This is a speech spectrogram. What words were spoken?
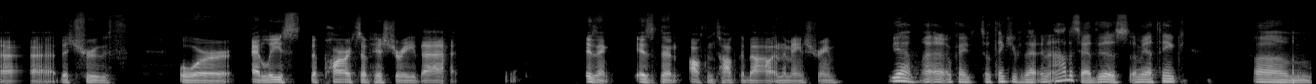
uh, uh, the truth or at least the parts of history that isn't isn't often talked about in the mainstream. Yeah okay so thank you for that. And i'll just add this i mean i think um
